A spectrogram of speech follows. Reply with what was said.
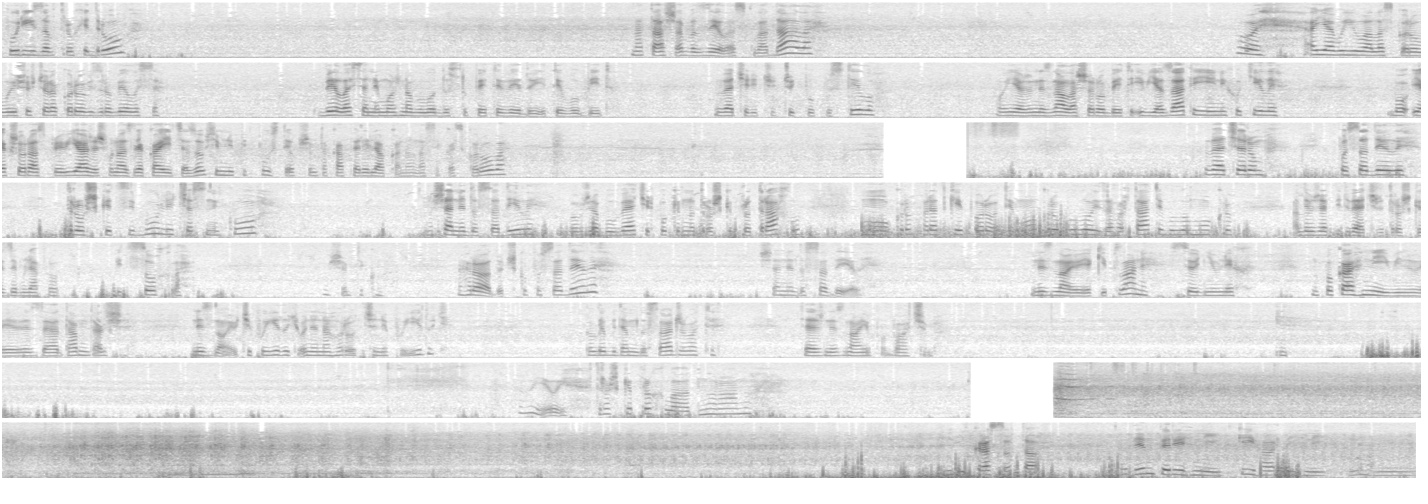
Порізав трохи дров. Наташа возила, складала. Ой, а я воювала з коровою, що вчора корові зробилося. Билася, не можна було доступити видоїти в обід. Ввечері чуть-чуть попустило. Ой, я вже не знала, що робити. І в'язати її не хотіли. Бо якщо раз прив'яжеш, вона злякається, зовсім не підпустить. В общем, така перелякана у нас якась корова. Вечором посадили трошки цибулі, часнику. Ну, ще не досадили, бо вже був вечір, поки воно трошки протрахло, мокро, радки пороти мокро було і загортати було мокро, але вже під вечір трошки земля підсохла. В общем, таку градочку посадили, ще не досадили. Не знаю, які плани. Сьогодні в них, ну, поки гній він вивезе, а там далі не знаю, чи поїдуть вони на город, чи не поїдуть. Коли будемо досаджувати, теж не знаю, побачимо. Трошки прохладно рано. Красота. Один перегній, який гарний гній. Мгм.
